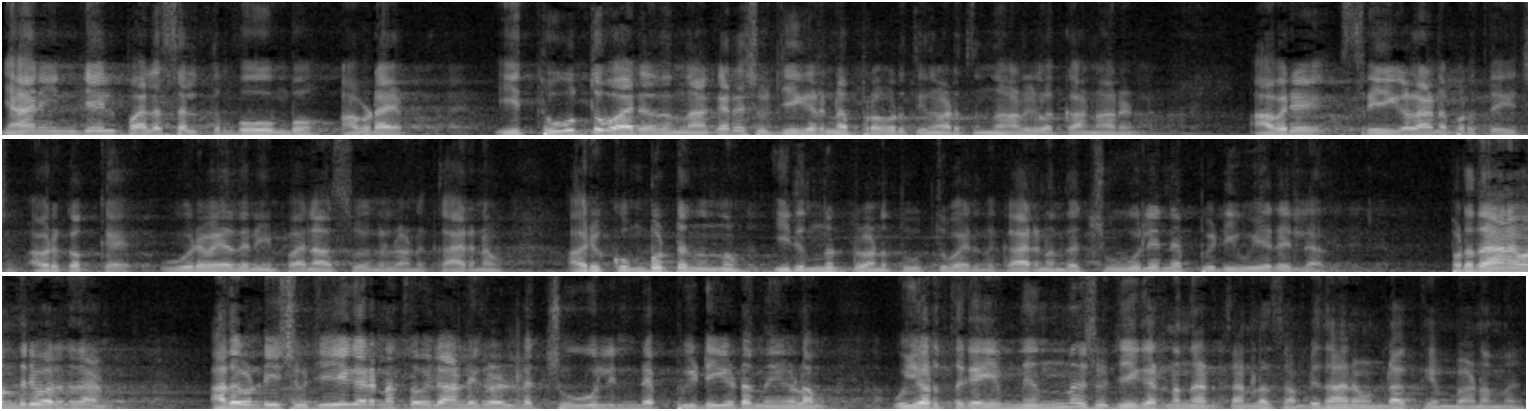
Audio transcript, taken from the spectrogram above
ഞാൻ ഇന്ത്യയിൽ പല സ്ഥലത്തും പോകുമ്പോൾ അവിടെ ഈ തൂത്തുവാരുന്ന നഗര ശുചീകരണ പ്രവൃത്തി നടത്തുന്ന ആളുകളെ കാണാറുണ്ട്. അവർ സ്ത്രീകളാണ് പ്രത്യേകിച്ചും. അവർക്കൊക്കെ ഊരവേദനയും പല അസുഖങ്ങളാണ് കാരണം അവർ കുമ്പിട്ട് നിന്നും ഇരുന്നിട്ടുമാണ് തൂത്ത് വരുന്നത്. കാരണം എന്താ? ചൂലിനെ പിടി ഉയരില്ലാതെ പ്രധാനമന്ത്രി പറഞ്ഞതാണ്. അതുകൊണ്ട് ഈ ശുചീകരണ തൊഴിലാളികളുടെ ചൂലിന്റെ പിടിയുടെ നീളം ഉയർത്തുകയും നിന്ന് ശുചീകരണം നടത്താനുള്ള സംവിധാനം ഉണ്ടാക്കുകയും വേണമെന്ന്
